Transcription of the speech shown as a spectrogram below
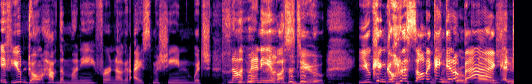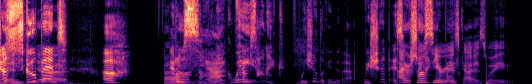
if you don't have the money for a nugget ice machine, which not many of us do, you can go to Sonic and get a broke bag and just scoop Yeah. it. Ugh. It'll, Sonic? Yeah, from Wait. Sonic. We should look into that. We should. Is there a Actually Sonic nearby? serious, guys. Wait.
